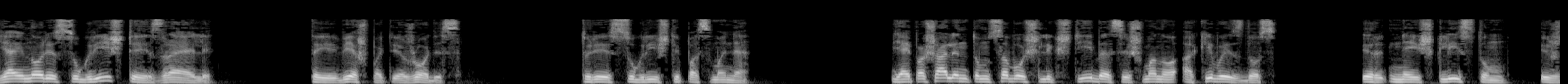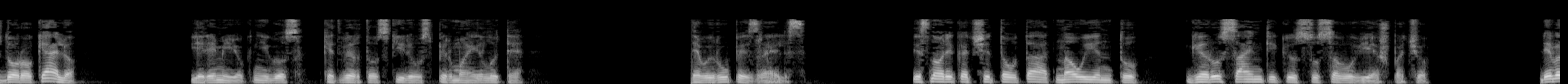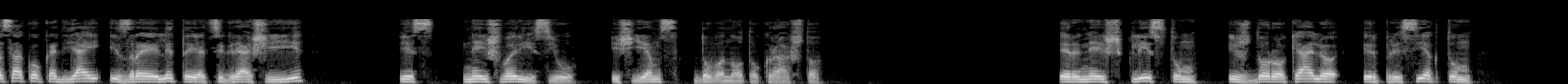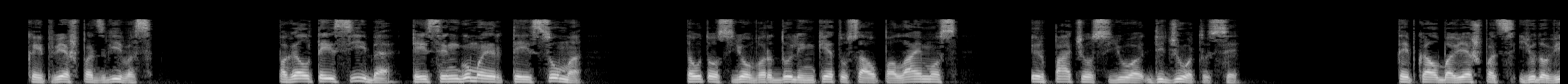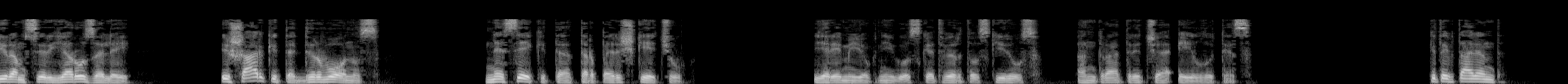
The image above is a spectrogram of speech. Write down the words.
Jei nori sugrįžti į Izraelį, tai viešpatie žodis, turi sugrįžti pas mane. Jei pašalintum savo šlikštybės iš mano akivaizdos ir neišklystum iš doro kelio, Jeremijo knygos ketvirtos skyriaus pirmą eilutę. Dievui rūpia Izraelis. Jis nori, kad ši tauta atnaujintų gerus santykius su savo viešpačiu. Dievas sako, kad jei izraelitai atsigręš į jį, jis neišvarys jų iš jiems dovanoto krašto. Ir neišklystum iš doro kelio ir prisiektum, kaip viešpats gyvas. Pagal teisybę, teisingumą ir teisumą tautos jo vardu linkėtų savo palaimos ir pačios juo didžiuotųsi. Taip kalba viešpats judo vyrams ir Jeruzaliai. Išarkite dirvonus, nesėkite tarp erškėčių. Jeremijo knygos ketvirtos skyriaus antra trečia eilutės. Kitaip tariant,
